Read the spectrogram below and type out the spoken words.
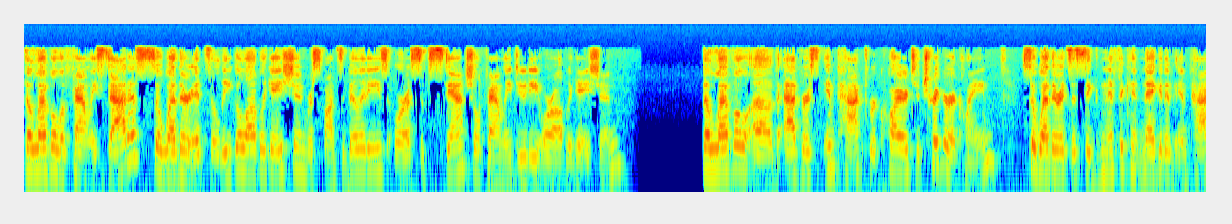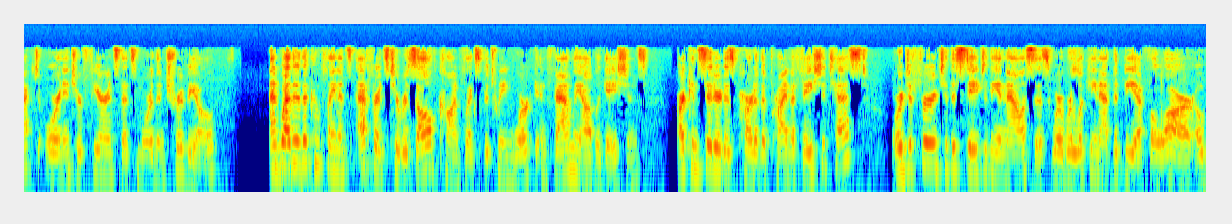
the level of family status, so whether it's a legal obligation, responsibilities, or a substantial family duty or obligation, the level of adverse impact required to trigger a claim, so whether it's a significant negative impact or an interference that's more than trivial, and whether the complainant's efforts to resolve conflicts between work and family obligations are considered as part of the prima facie test or deferred to the stage of the analysis where we're looking at the BFOR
